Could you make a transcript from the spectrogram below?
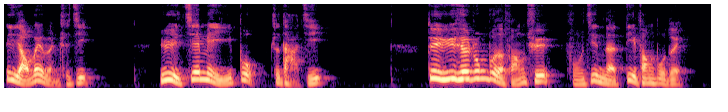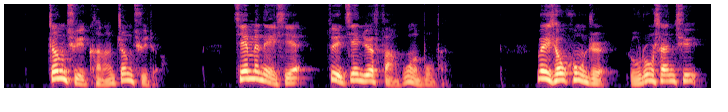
立脚未稳之际，予以歼灭一部之打击。对于学中部的防区附近的地方部队，争取可能争取者，歼灭那些最坚决反攻的部分，为求控制鲁中山区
